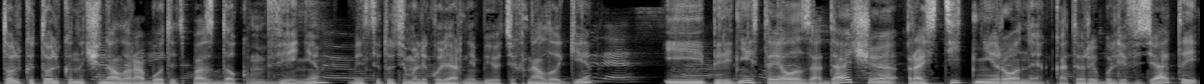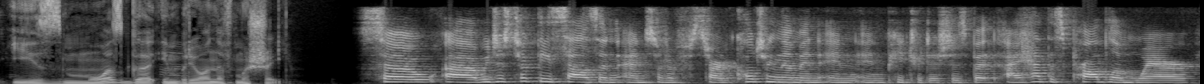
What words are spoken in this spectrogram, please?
только-только начинала работать постдоком в Вене в Институте молекулярной биотехнологии, и перед ней стояла задача растить нейроны, которые были взяты из мозга эмбрионов мышей. So uh, we just took these cells and, and sort of started culturing them in, in, in petri dishes, but I had this problem where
